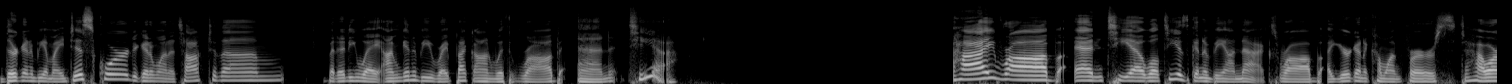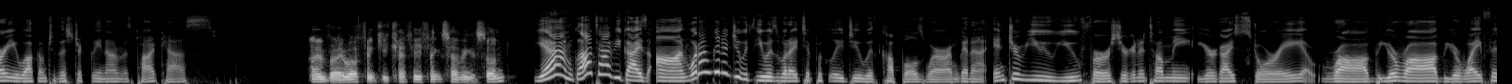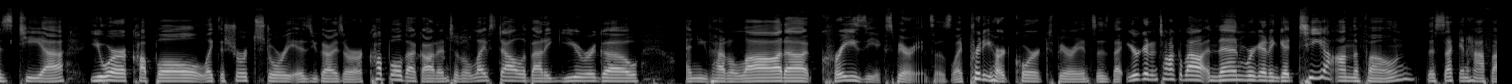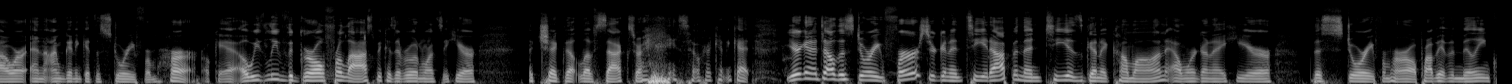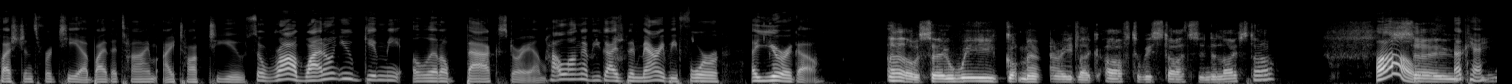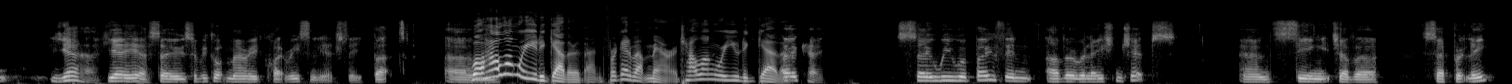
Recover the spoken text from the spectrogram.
They're going to be on my Discord. You're going to want to talk to them. But anyway, I'm going to be right back on with Rob and Tia. Hi, Rob and Tia. Well, Tia's going to be on next. Rob, uh, you're going to come on first. How are you? Welcome to the Strictly Anonymous podcast. I'm very well, thank you, Kathy. Thanks for having us on. Yeah, I'm glad to have you guys on. What I'm going to do with you is what I typically do with couples, where I'm going to interview you first. You're going to tell me your guys' story. Rob, you're Rob. Your wife is Tia. You are a couple. Like the short story is, you guys are a couple that got into the lifestyle about a year ago and you've had a lot of crazy experiences, like pretty hardcore experiences that you're going to talk about. And then we're going to get Tia on the phone the second half hour, and I'm going to get the story from her. Okay. I always leave the girl for last because everyone wants to hear a chick that loves sex, right? so we're going to get, you're going to tell the story first, you're going to tee it up, and then Tia's going to come on, and we're going to hear the story from her. I'll probably have a million questions for Tia by the time I talk to you. So, Rob, why don't you give me a little backstory? Um, how long have you guys been married before a year ago? Oh, so we got married like after we started in the lifestyle. Oh, so, okay. Yeah, yeah, yeah. So, so we got married quite recently, actually. But um, well, how long were you together then? Forget about marriage. How long were you together? Okay. So we were both in other relationships and seeing each other separately.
